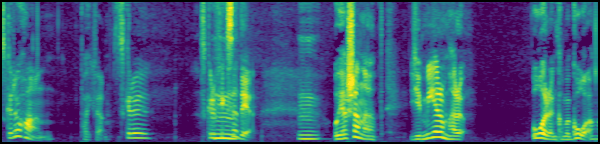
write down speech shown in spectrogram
ska du ha en pojkvän? Ska du, ska du fixa Mm. det? Mm. Och jag känner att ju mer de här åren kommer gå,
